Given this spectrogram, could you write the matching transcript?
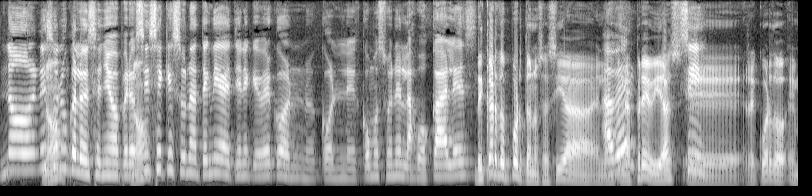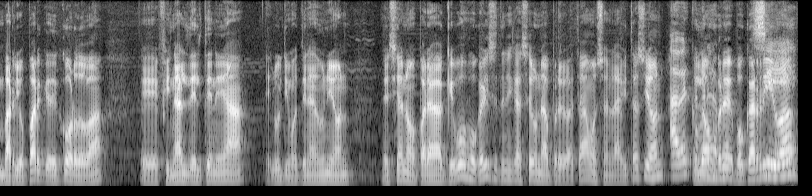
No, eso nunca lo enseñó, pero sí sé que es una técnica que tiene que ver con, con eh, cómo suenan las vocales. Ricardo Porta nos hacía en, las previas, eh, recuerdo en Barrio Parque de Córdoba, eh, final del TNA, el último TNA de Unión, decía, no, para que vos vocalices tenés que hacer una prueba. Estábamos en la habitación, el hombre boca arriba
